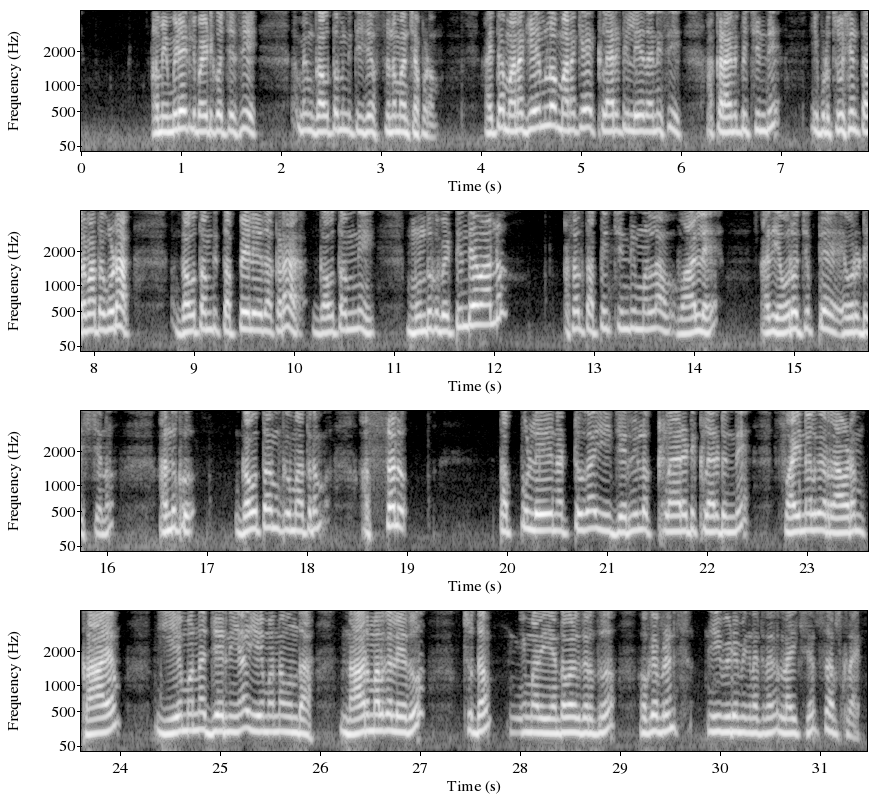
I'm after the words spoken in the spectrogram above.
ఆమె ఇమీడియట్లీ బయటకు వచ్చేసి మేము గౌతమ్ని తీసేస్తున్నామని చెప్పడం. అయితే మన గేమ్లో మనకే క్లారిటీ లేదనేసి అక్కడ అనిపించింది. ఇప్పుడు చూసిన తర్వాత కూడా గౌతమ్ది తప్పే లేదు అక్కడ. గౌతమ్ని ముందుకు పెట్టిందే వాళ్ళు. అసలు తప్పించింది మళ్ళీ వాళ్ళే. అది ఎవరో చెప్తే ఎవరో డెసిషన్ అందుకు గౌతమ్కి మాత్రం అస్సలు తప్పు లేనట్టుగా ఈ జర్నీలో క్లారిటీ క్లారిటీ ఉంది. ఫైనల్గా రావడం ఖాయం. ఏమన్నా జర్నీయా ఏమన్నా ఉందా? నార్మల్గా లేదు. చూద్దాం. మరి ఎంతవరకు జరుగుతుందో. ఓకే ఫ్రెండ్స్ ఈ వీడియో మీకు నచ్చినట్లయితే లైక్ చేసి సబ్స్క్రైబ్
